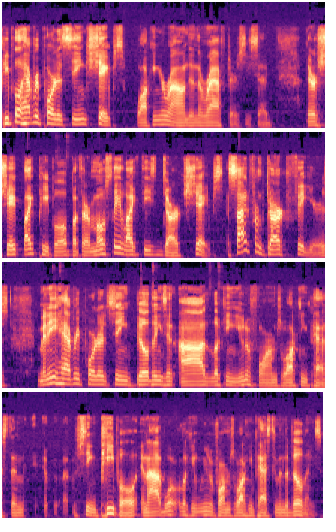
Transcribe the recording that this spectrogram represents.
People have reported seeing shapes walking around in the rafters, he said. They're shaped like people, but they're mostly like these dark shapes. Aside from dark figures, many have reported seeing buildings in odd looking uniforms walking past them, uh, seeing people in odd looking uniforms walking past them in the buildings.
